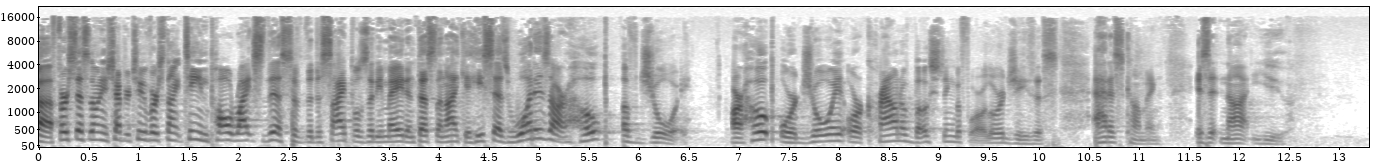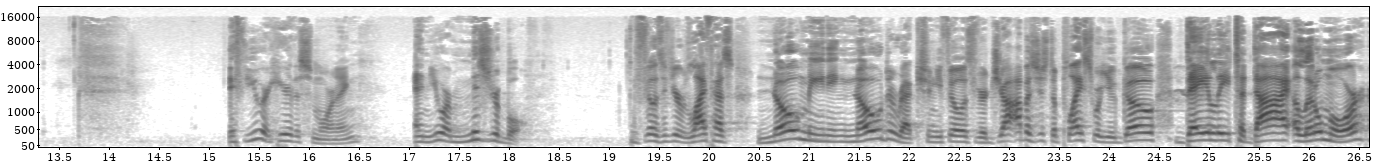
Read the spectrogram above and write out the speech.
uh, 1 Thessalonians chapter 2, verse 19, Paul writes this of the disciples that he made in Thessalonica. He says, What is our hope of joy? Our hope or joy or crown of boasting before our Lord Jesus at his coming, is it not you? If you are here this morning and you are miserable, you feel as if your life has no meaning, no direction. You feel as if your job is just a place where you go daily to die a little more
